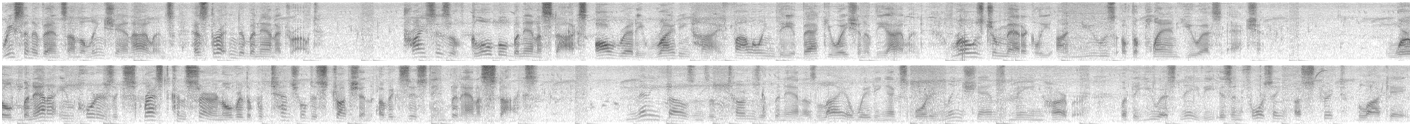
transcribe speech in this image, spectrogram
recent events on the Lingshan Islands has threatened a banana drought. Prices of global banana stocks, already riding high following the evacuation of the island, rose dramatically on news of the planned U.S. action. World banana importers expressed concern over the potential destruction of existing banana stocks. Many thousands of tons of bananas lie awaiting export in Lingshan's main harbor, but the U.S. Navy is enforcing a strict blockade.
